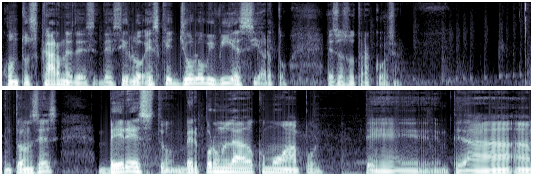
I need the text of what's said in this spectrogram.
con tus carnes, decirlo, es que yo lo viví, es cierto. Eso es otra cosa. Entonces, ver esto, ver por un lado cómo Apple te, da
